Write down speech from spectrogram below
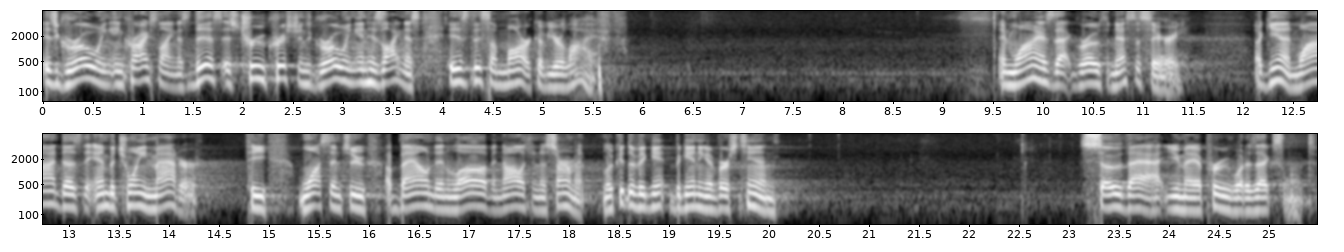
is growing in Christ likeness. This is true Christians growing in his likeness. Is this a mark of your life? And why is that growth necessary? Again, why does the in between matter? He wants them to abound in love and knowledge and discernment. Look at the beginning of verse 10. So that you may approve what is excellent.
